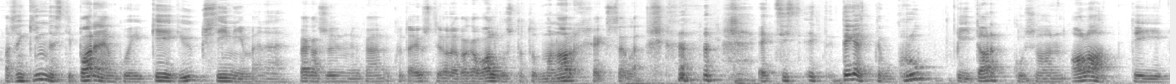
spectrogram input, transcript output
aga see on kindlasti parem, kui keegi üks inimene väga sünniga, kui ta just ei ole väga valgustatud monarh, eks ole et siis, et tegelikult nagu grupitarkus on alati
